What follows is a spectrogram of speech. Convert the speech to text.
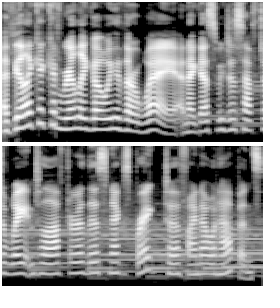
I feel like it could really go either way. And I guess we just have to wait until after this next break to find out what happens.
